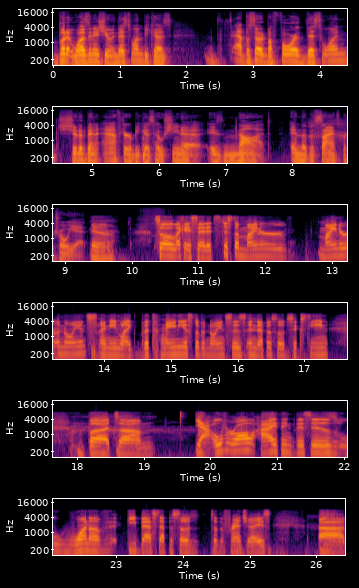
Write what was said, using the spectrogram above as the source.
but it was an issue in this one because the episode before this one should have been after because Hoshina is not in the, the Science Patrol yet. yeah so like i said it's just a minor minor annoyance i mean like the tiniest of annoyances in episode 16 but um yeah overall i think this is one of the best episodes of the franchise. Uh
